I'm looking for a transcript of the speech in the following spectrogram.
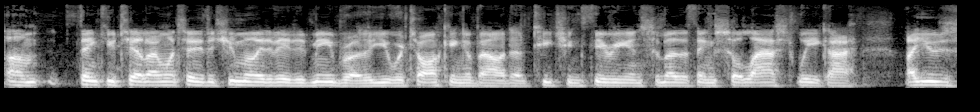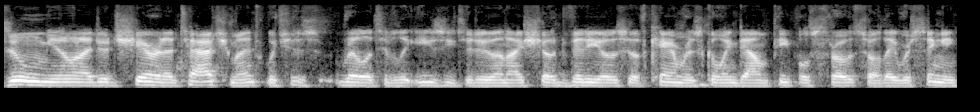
Um, thank you, Taylor. I want to tell you that you motivated me, brother. You were talking about uh, teaching theory and some other things. So last week I, I use Zoom, you know, and I did share an attachment, which is relatively easy to do. And I showed videos of cameras going down people's throats so they were singing.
